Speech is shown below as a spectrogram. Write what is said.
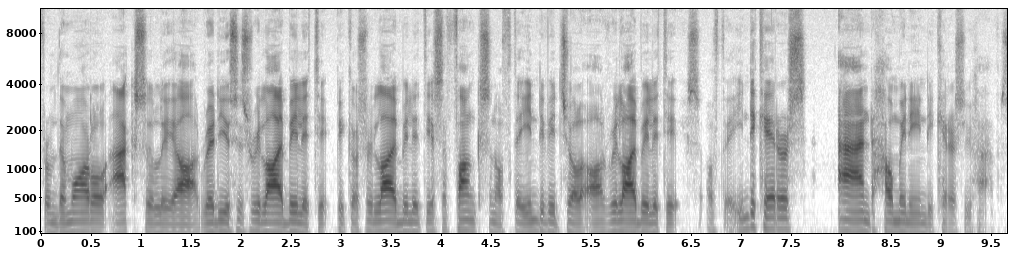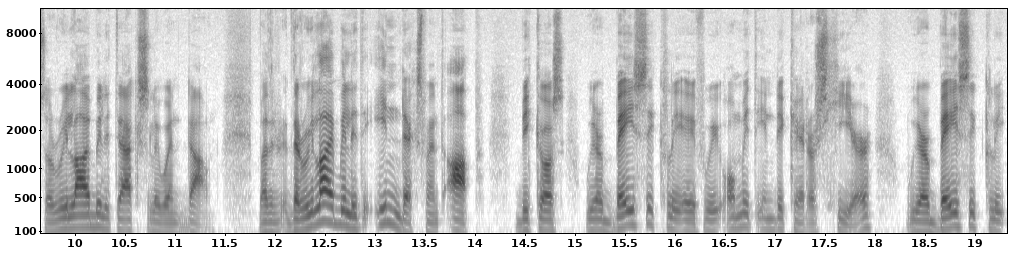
from the model actually uh, reduces reliability because reliability is a function of the individual uh, reliability of the indicators and how many indicators you have. So reliability actually went down. But the reliability index went up because we are basically, if we omit indicators here, we are basically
